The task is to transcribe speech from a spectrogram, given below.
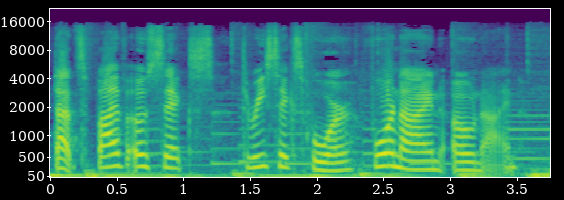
That's 506 364 4909.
